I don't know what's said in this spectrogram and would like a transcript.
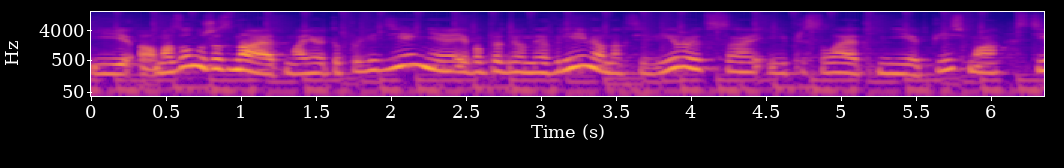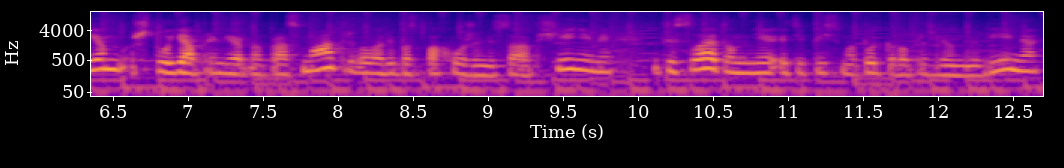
И Amazon уже знает мое это поведение, и в определенное время он активируется и присылает мне письма с тем, что я примерно просматривала, либо с похожими сообщениями. И присылает он мне эти письма только в определенное время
